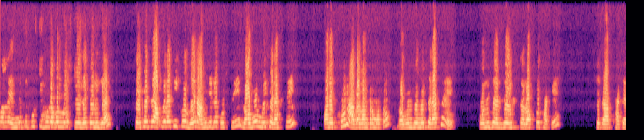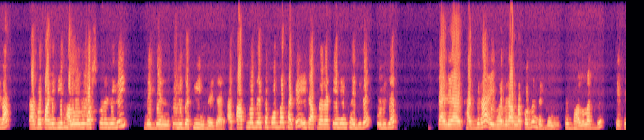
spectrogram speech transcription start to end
করলে এমনিতে পুষ্টি গুণাগুণ নষ্ট হয়ে যায় কলিজার। সেক্ষেত্রে আপনারা কি করবেন, আমি যেটা করছি, লবণ মেখে রাখছি অনেকক্ষণ, আধা ঘণ্টার মতো লবণ দিয়ে মেখে রাখলে কলিজার যে এক্সট্রা রক্ত থাকে, সেটা আর থাকে না। তারপর পানি দিয়ে ভালোভাবে ওয়াশ করে নিলেই দেখবেন কলিজা ক্লিন হয়ে যায়। আর পাতলা যে একটা পর্দা থাকে, এটা আপনারা টেনে খাই দিবে কলিজার চাইলে আর থাকবে না, এইভাবে রান্না করবেন, দেখবেন খুব ভালো লাগবে খেতে।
